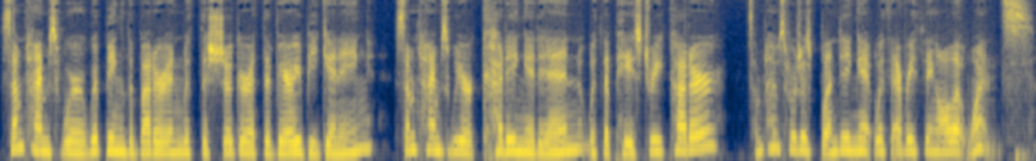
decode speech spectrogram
Sometimes we're whipping the butter in with the sugar at the very beginning. Sometimes we are cutting it in with a pastry cutter. Sometimes we're just blending it with everything all at once.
